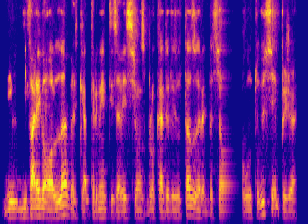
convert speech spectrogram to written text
di fare gol, perché altrimenti se avessimo sbloccato il risultato sarebbe stato molto più semplice.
